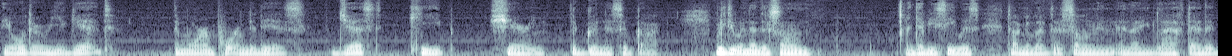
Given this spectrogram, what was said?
The older you get, the more important it is. Just keep sharing the goodness of God. We do another song WC was talking about the song, and, and I laughed at it,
